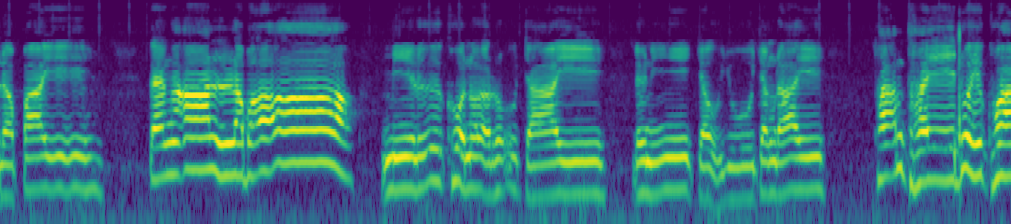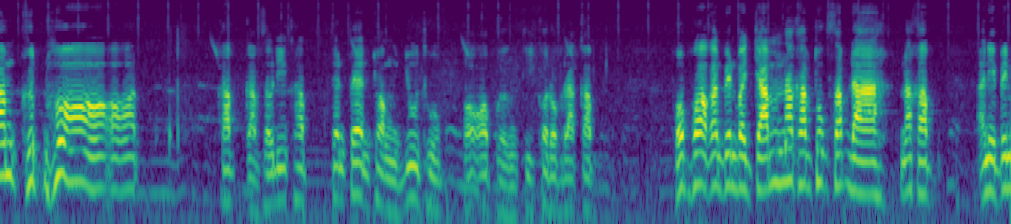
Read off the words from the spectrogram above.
แล้วไป แต่งานละบ่มีหรือคนรู้ใจ เดี๋ยวนี้เจ้าอยู่จังใดถามไทยด้วยความคึดฮอด ครับกับสวัสดีครับแฟนๆช่อง YouTube พออเพิงที่เคารพรักครับ พบพ่อกันเป็นประจำนะครับ ทุกสัปดาห์นะครับ อันนี้เป็น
